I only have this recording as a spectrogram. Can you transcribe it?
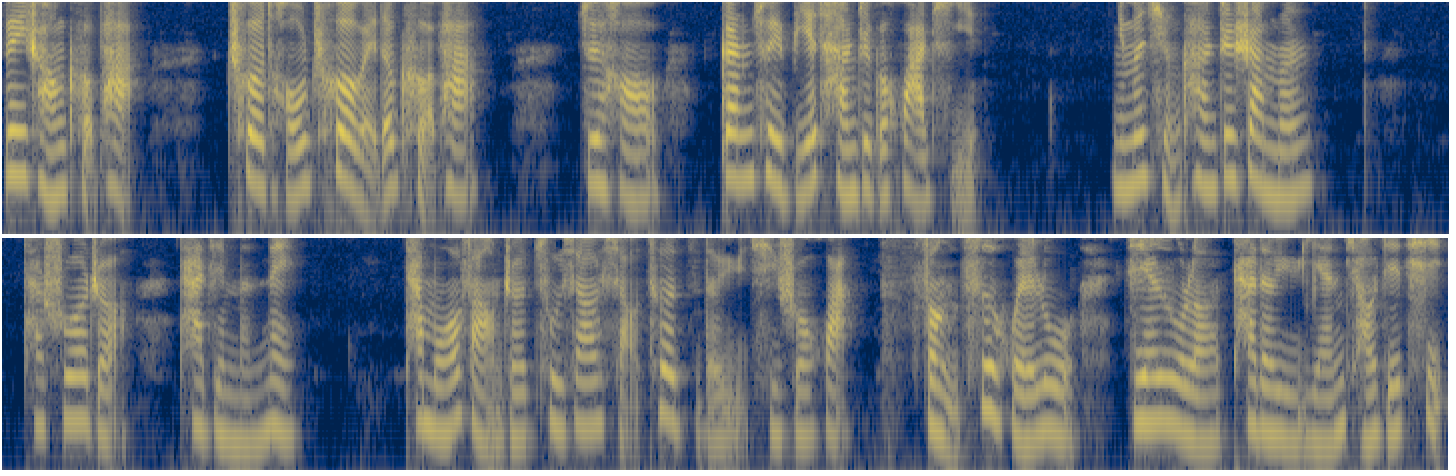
非常可怕，彻头彻尾的可怕。最好干脆别谈这个话题。你们请看这扇门。他说着，踏进门内。他模仿着促销小册子的语气说话，讽刺回路接入了他的语言调节器。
